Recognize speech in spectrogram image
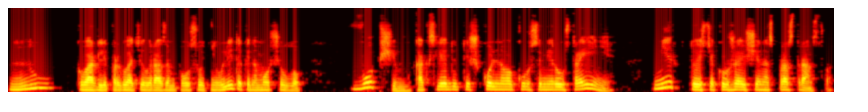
«Ну...» – Кварли проглотил разом полсотни улиток и наморщил лоб. В общем, как следует из школьного курса мироустроения, Мир, то есть окружающее нас пространство,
